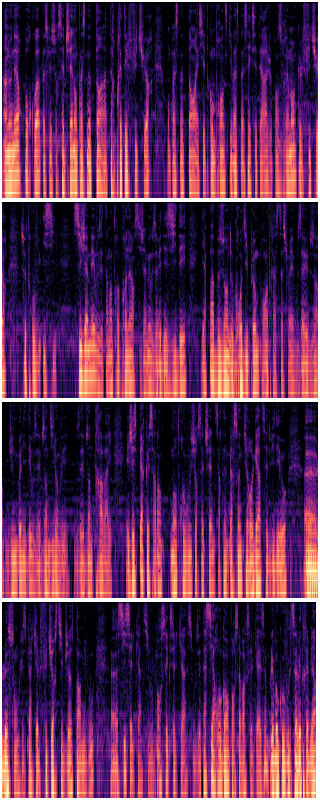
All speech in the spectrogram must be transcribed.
Un honneur pourquoi? Parce que sur cette chaîne, on passe notre temps à interpréter le futur. On passe notre temps à essayer de comprendre ce qui va se passer, etc. Je pense vraiment que le futur se trouve ici. Si jamais vous êtes un entrepreneur, si jamais vous avez des idées, il n'y a pas besoin de gros diplômes pour entrer à Station F. Vous avez besoin d'une bonne idée, vous avez besoin d'innover, vous avez besoin de travail. Et j'espère que certains d'entre vous sur cette chaîne, certaines personnes qui regardent cette vidéo, euh, le sont. J'espère qu'il y a le futur Steve Jobs parmi vous. Euh, si c'est le cas, si vous pensez que c'est le cas, si vous êtes assez arrogant pour savoir que c'est le cas, et ça me plaît beaucoup, vous le savez très bien,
